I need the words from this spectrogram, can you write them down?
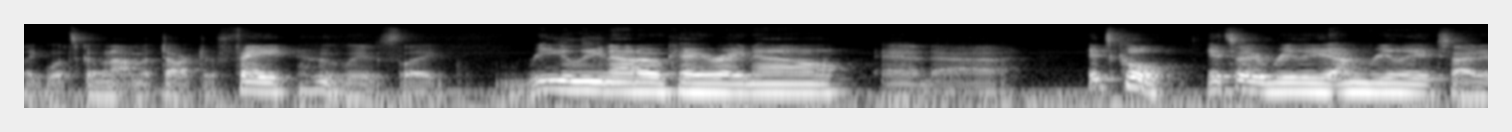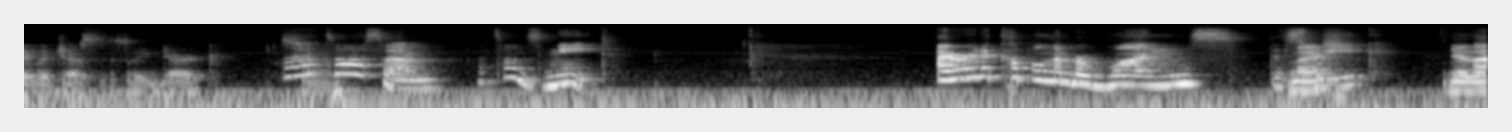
like what's going on with Doctor Fate, who is like really not okay right now, and uh, it's cool. It's a really I'm really excited with Justice League Dark. Well, So- that's awesome. That sounds neat. I read a couple number ones this Nice. week. Yeah, there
